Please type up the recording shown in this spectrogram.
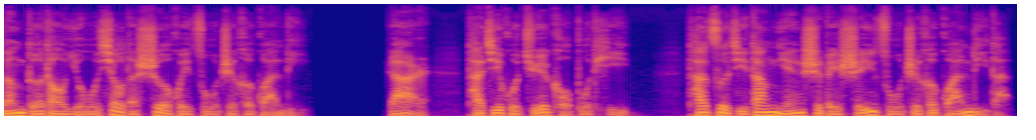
能得到有效的社会组织和管理。然而，他几乎绝口不提他自己当年是被谁组织和管理的，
